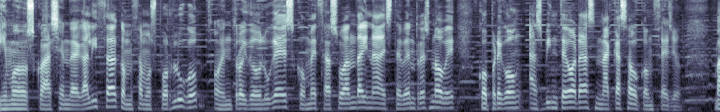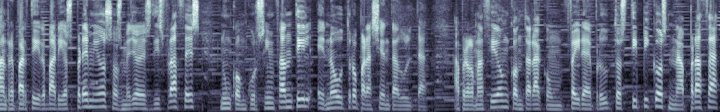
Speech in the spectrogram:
Imos coa xenda de Galiza, comezamos por Lugo, o Entroido Lugués comeza a súa andaina este venres 9 co pregón ás 20 horas na Casa do Concello. Van repartir varios premios, os mellores disfraces, nun concurso infantil e noutro para xente adulta. A programación contará con feira de produtos típicos na Praza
